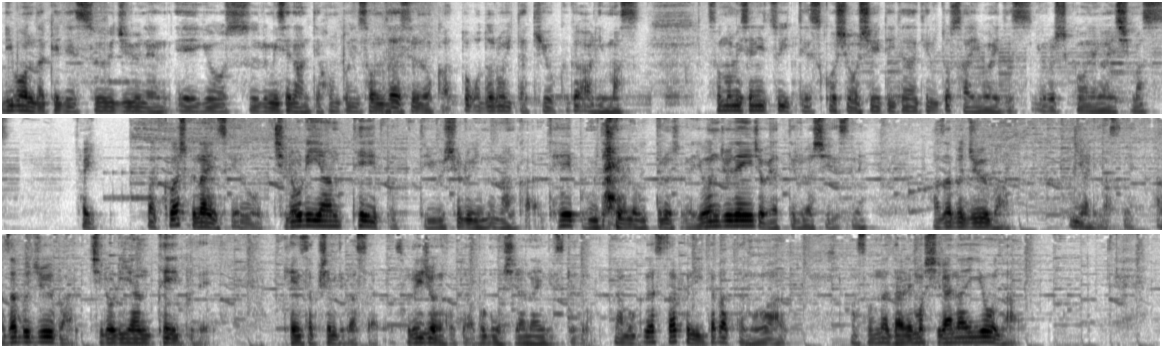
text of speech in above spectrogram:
リボンだけで数十年営業する店なんて本当に存在するのかと驚いた記憶があります。その店について少し教えていただけると幸いです。よろしくお願いします。はい。まあ、詳しくないんですけどチロリアンテープっていう種類のなんかテープみたいなの売ってるんですよね。40年以上やってるらしいですね。麻布十番。にありますね。麻布十番チロリアンテープで検索してみてください。それ以上のことは僕も知らないんですけど、まあ、僕がスタッフに言いたかったのは、まあ、そんな誰も知らないような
